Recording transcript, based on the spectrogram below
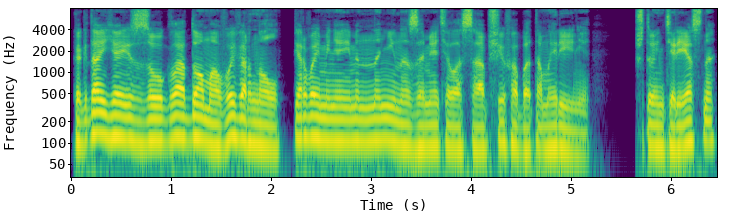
Когда я из-за угла дома вывернул, первой меня именно Нина заметила, сообщив об этом Ирине. Что интересно,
